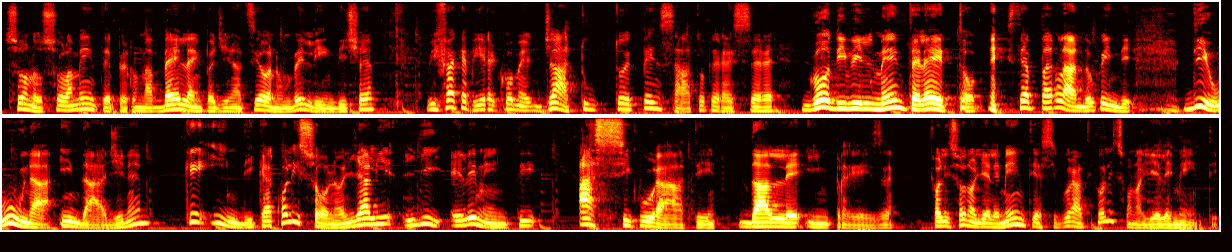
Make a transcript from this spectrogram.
sono solamente per una bella impaginazione, un bell'indice, vi fa capire come già tutto è pensato per essere godibilmente letto. Stiamo parlando quindi di una indagine che indica quali sono gli, gli elementi assicurati dalle imprese. Quali sono gli elementi assicurati? Quali sono gli elementi?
